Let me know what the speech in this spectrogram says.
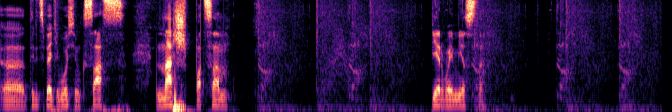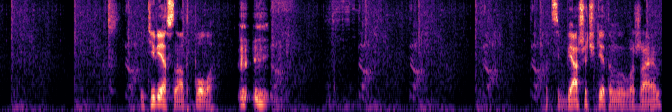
Э, 35,8 Ксас. Наш пацан. Первое место. Интересно, от пола. От себяшечки, это мы уважаем.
